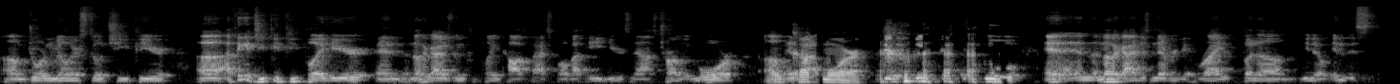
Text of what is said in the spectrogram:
Um, Jordan Miller still cheap here. Uh, I think a GPP play here, and another guy who's been playing college basketball about eight years now is Charlie Moore. Um, oh, Cuck Moore. cool. And, and, another guy I just never get right. But, um, you know, in this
